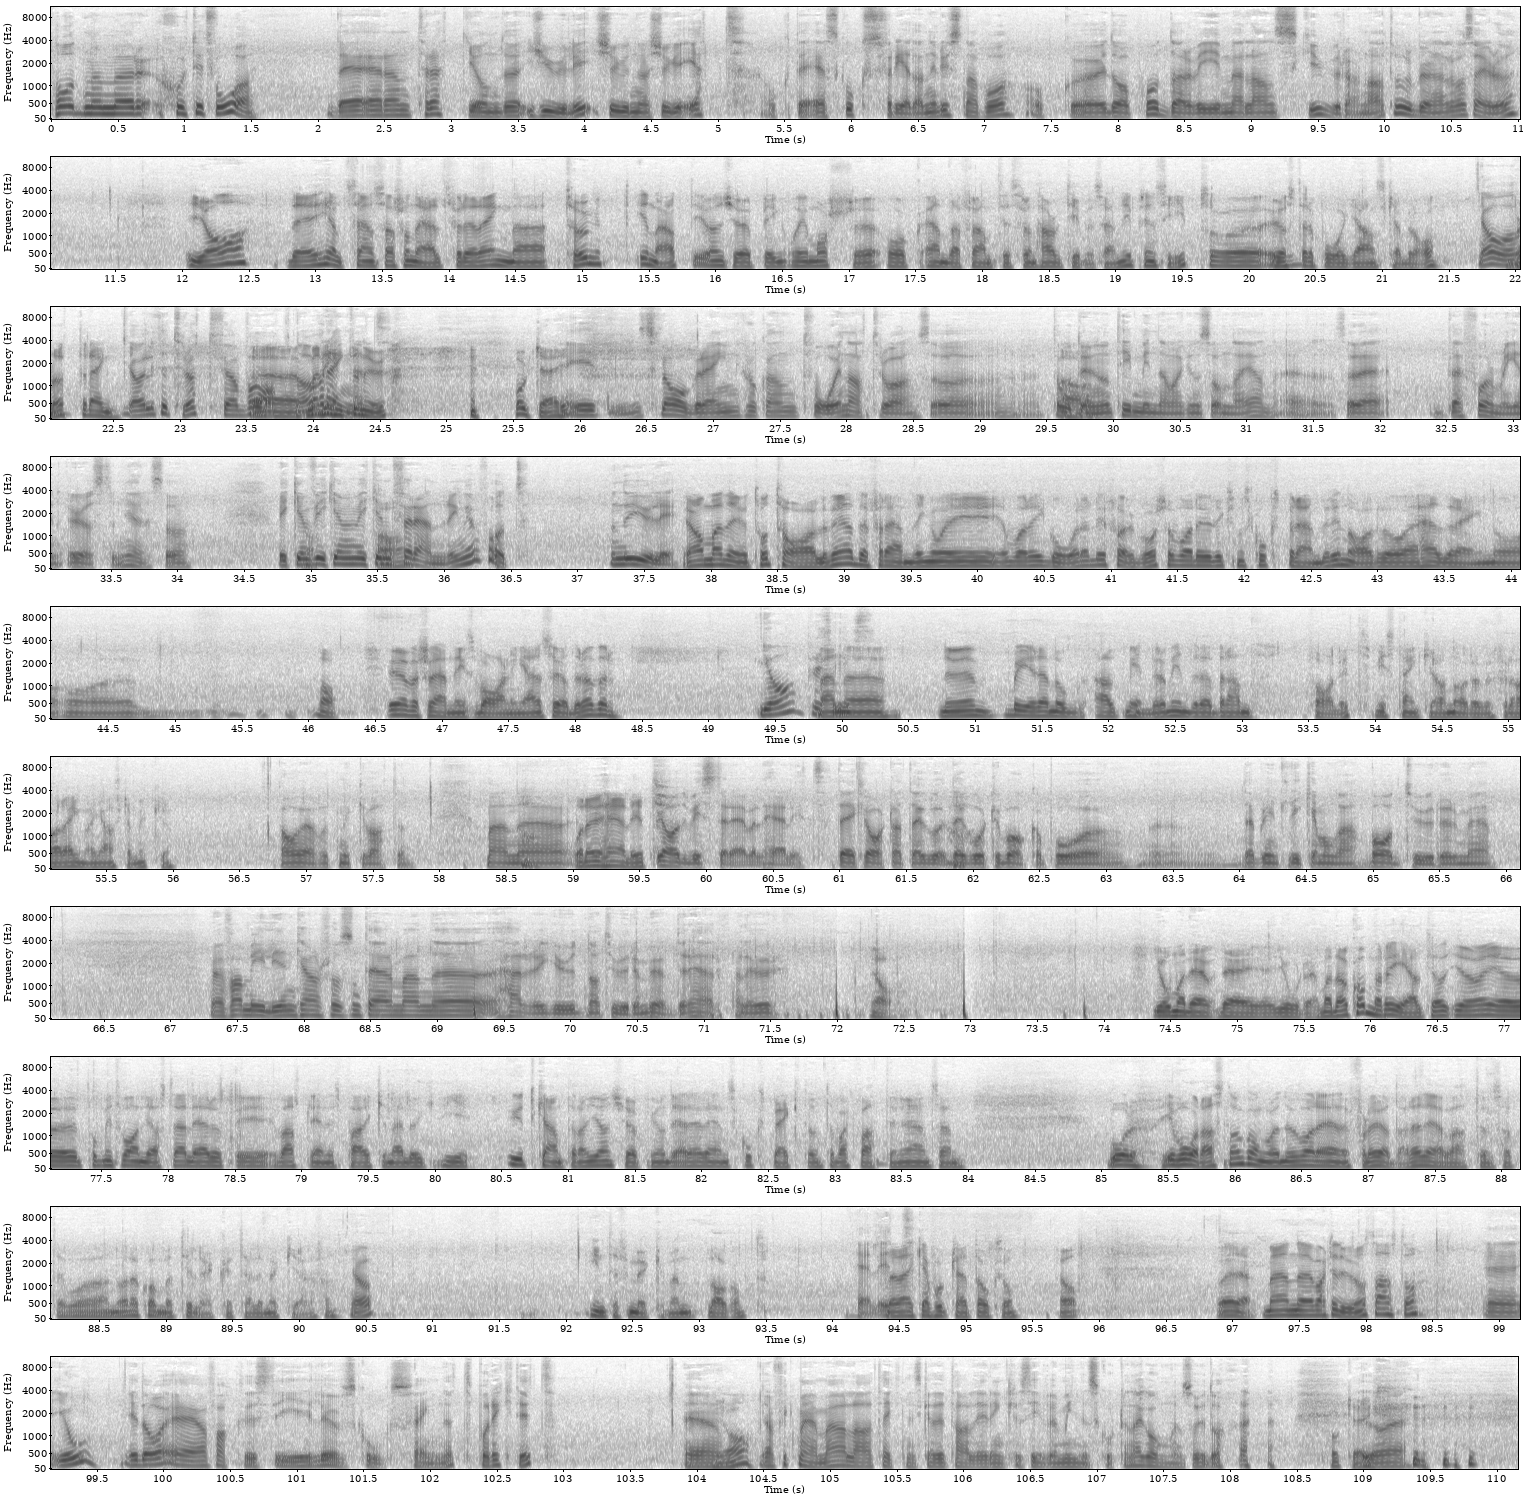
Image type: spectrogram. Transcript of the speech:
Podd nummer 72. Det är den 30 juli 2021 och det är Skogsfredag ni lyssnar på. Och eh, idag poddar vi mellan skurarna, Torbjörn, eller vad säger du? Ja, det är helt sensationellt för det regnade tungt i natt i Jönköping och i morse och ända fram tills för en halvtimme sedan i princip så öste det på ganska bra. Ja, Blött regn. jag är lite trött för jag vaknade Eh, av Men regnet. inte nu. Okej. I slagregn klockan två i natt tror jag. Så tog det Ja. någon timme innan man kunde somna igen. Eh, Så det, det formligen öste ner. Så vilken, Ja. vilken, vilken Ja. förändring vi har fått under juli. Ja, men det är ju total väderförändring och i, var det igår eller i förrgår så var det ju liksom skogsbränder i norr och hällregn och, och ja, översvämningsvarningar söderöver. Ja, precis. Men eh, nu blir det nog allt mindre och mindre brandfarligt misstänker jag norröver för det har regnat ganska mycket. Ja, jag har fått mycket vatten. Men eh, Och det är härligt. ja, visst är det väl härligt. Det är klart att det, går- det går tillbaka på... eh, Det blir inte lika många badturer med, med familjen kanske och sånt där. Men eh, herregud, naturen behövde det här, eller hur? Ja. Jo, men det, det gjorde det. Men det har kommit rejält. Jag, jag är på mitt vanliga ställe här uppe i Vattledningsparken eller i utkanten av Jönköping och där är det en skogsbäck. Det har inte varit vatten i den sedan vår, i våras någon gång och nu var det en flödare där vatten så att det var, nu har det kommit tillräckligt eller mycket i alla fall. Ja, Inte för mycket men lagomt. härligt. Det verkar fortsätta också. Ja. Är det. Men eh, vart är du någonstans då? Eh, jo, idag är jag faktiskt i Lövskogshägnet på riktigt. Eh, Ja. Jag fick med mig alla tekniska detaljer inklusive minneskort den här gången. Så idag, Okej. idag, är,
